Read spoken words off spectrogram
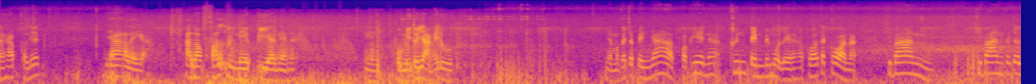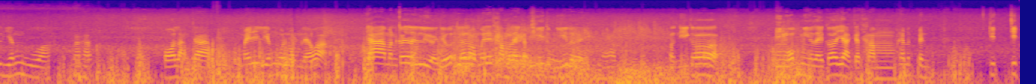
นะครับเขาเรียกหญ้าอะไรอะอาราฟัสหรือเนเปียเนี่ยนะนี่ผมมีตัวอย่างให้ดูเนี่ยมันก็จะเป็นหญ้าประเภทเนี้ยขึ้นเต็มไปหมดเลยนะครับ เพราะแต่ก่อนอะ ที่บ้านที่บ้านเขาจะเลี้ยงวัวนะครับ พอหลังจากไม่ได้เลี้ยงวัวนมแล้วอะหญ้ามันก็จะเหลือเยอะ แล้วเราไม่ได้ทำอะไรกับที่ตรงนี้เลยนะครับ ตอนนี้ก็มีงบมีอะไรก็อยากจะทำให้มันเป็นกิจจิต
